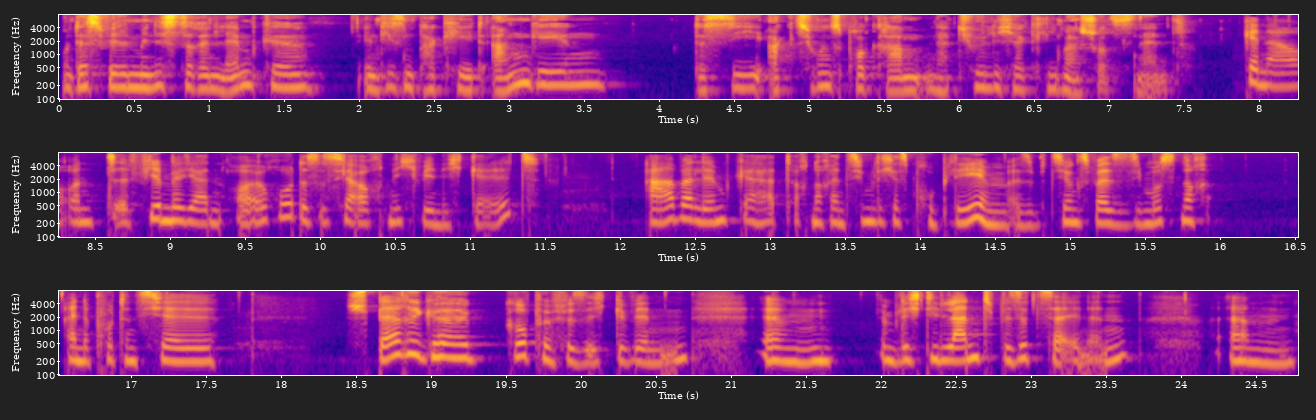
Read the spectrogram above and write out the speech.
Und das will Ministerin Lemke in diesem Paket angehen, das sie Aktionsprogramm natürlicher Klimaschutz nennt. Genau, und 4 äh, Milliarden Euro, das ist ja auch nicht wenig Geld. Aber Lemke hat auch noch ein ziemliches Problem, also beziehungsweise sie muss noch eine potenziell sperrige Gruppe für sich gewinnen, ähm, nämlich die LandbesitzerInnen. Ähm,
